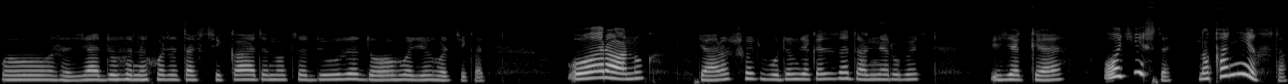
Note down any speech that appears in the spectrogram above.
Боже, я дуже не хочу так чекати, ну це дуже довго його чекати. О, ранок. Зараз щось будемо якесь завдання робити. Яке? О, їсти! Наконець-то!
